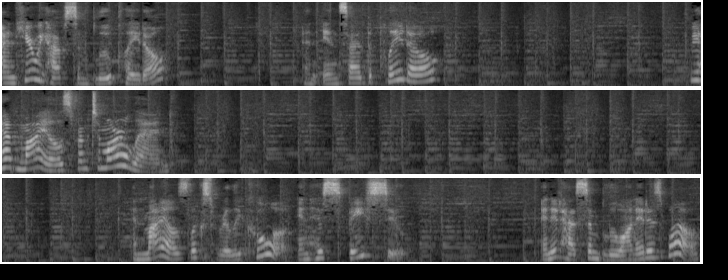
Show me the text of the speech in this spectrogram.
And here we have some blue Play-Doh. And inside the Play-Doh, we have Miles from Tomorrowland. And Miles looks really cool in his spacesuit. And it has some blue on it as well.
